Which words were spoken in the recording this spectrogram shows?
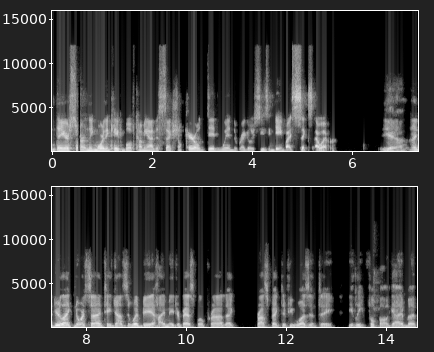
they are certainly more than capable of coming out of this sectional. Carroll did win the regular season game by six, however. Yeah, I do like Northside. Tay Johnson would be a high major basketball product prospect if he wasn't a elite football guy. But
